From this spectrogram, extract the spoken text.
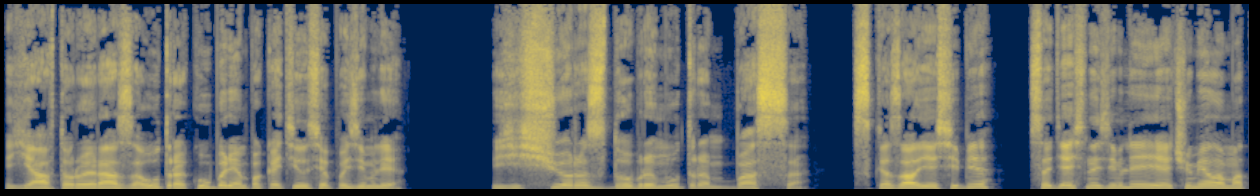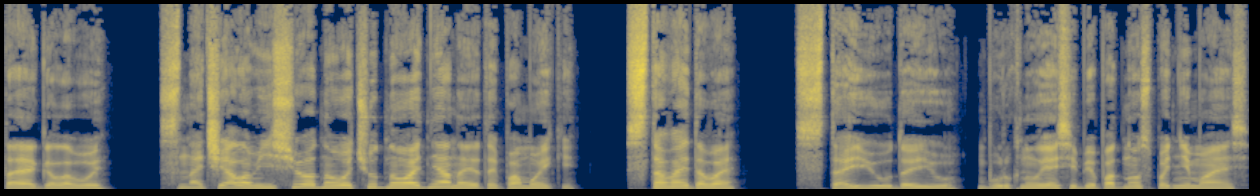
Я второй раз за утро кубарем покатился по земле. «Еще раз добрым утром, Басса!» Сказал я себе, садясь на земле и очумело мотая головой. С началом еще одного чудного дня на этой помойке. Вставай давай. Стою даю, буркнул я себе под нос, поднимаясь.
